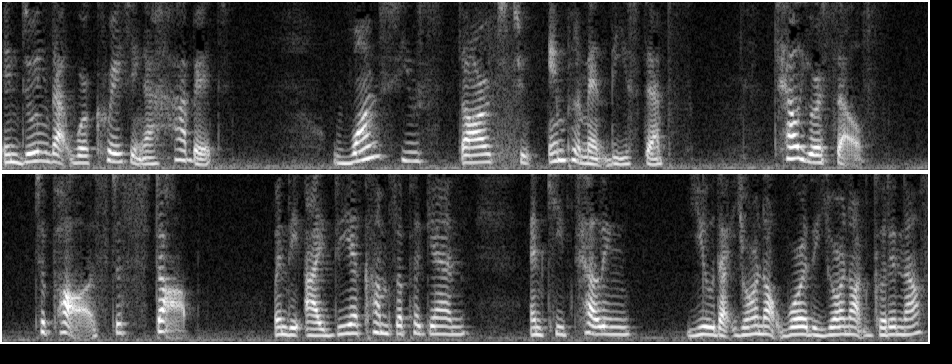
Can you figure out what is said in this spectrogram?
In doing that, we're creating a habit once you start to implement these steps, tell yourself to pause, to stop when the idea comes up again and keep telling you that you're not worthy, you're not good enough.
